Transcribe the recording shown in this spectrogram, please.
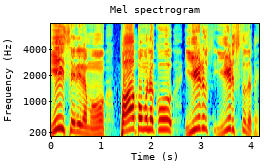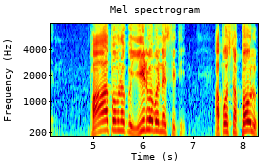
ఈ శరీరము పాపమునకు ఈడు ఈడుస్తుందట. పాపమునకు ఈడవబడిన స్థితి. అపోసిన పౌలు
